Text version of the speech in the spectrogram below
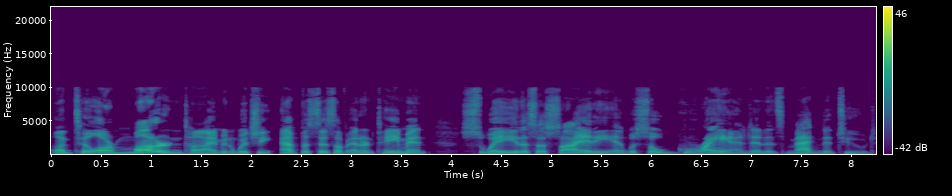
until our modern time in which the emphasis of entertainment swayed a society and was so grand in its magnitude.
